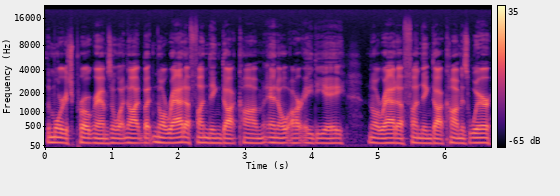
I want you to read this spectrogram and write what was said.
the mortgage programs and whatnot. But noradafunding.com, N O R A D A, noradafunding.com is where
